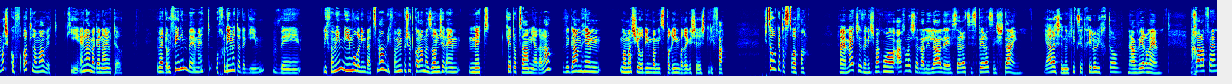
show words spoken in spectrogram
ממש קופאות למוות, כי אין להם הגנה יותר. והדולפינים באמת אוכלים את הדגים, ולפעמים נהיים מורעלים בעצמם, לפעמים פשוט כל המזון שלהם מת כתוצאה מהרעלה, וגם הם ממש יורדים במספרים ברגע שיש דליפה. בקיצור, קטסטרופה. האמת שזה נשמע כמו אחלה של עלילה לסרט סיספירסי 2. יאללה, שנטפליקס יתחילו לכתוב. נעביר להם. בכל אופן,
